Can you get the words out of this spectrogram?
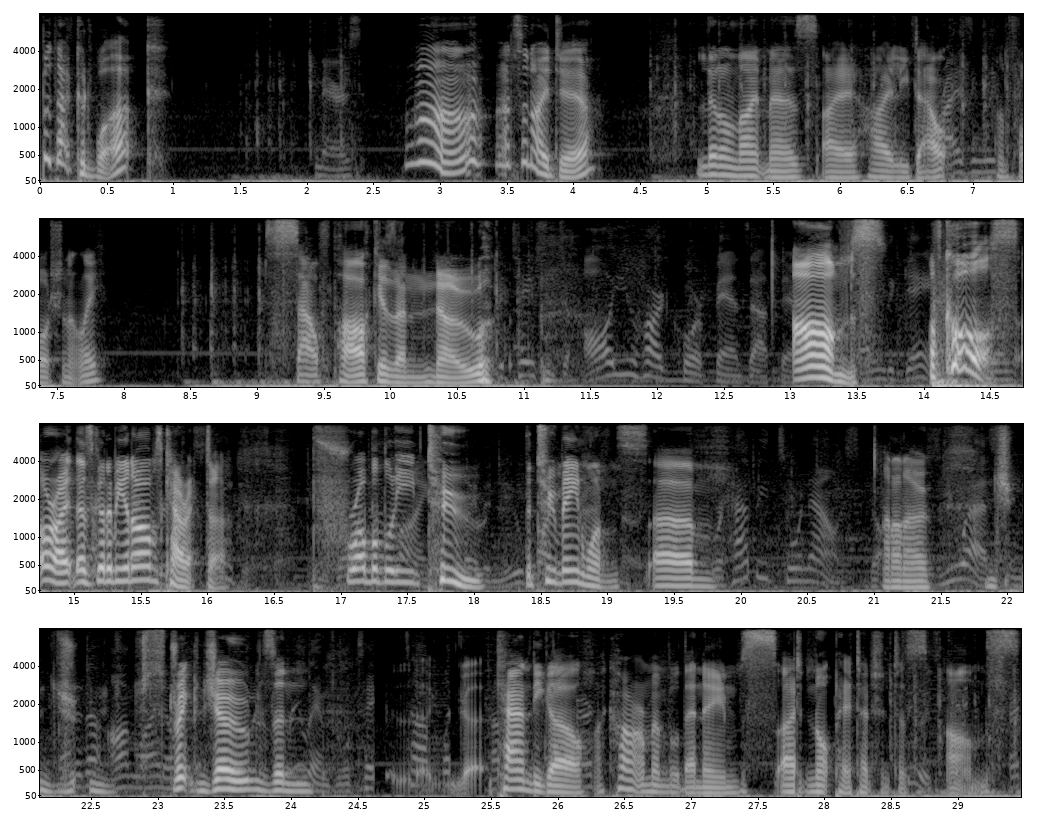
but that could work. nightmares. Ah, that's an idea. Little Nightmares, I highly doubt, unfortunately. South Park is a no. invitation to all you hardcore fans out there. Arms! Playing the game. Of course! Alright, there's gonna be an arms character. Probably two. The two main ones. Um, We're happy to announce the I don't know. J- J- Strick Jones and prelims will take the top G- Candy Girl. I can't remember their names. I did not pay attention to arms.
